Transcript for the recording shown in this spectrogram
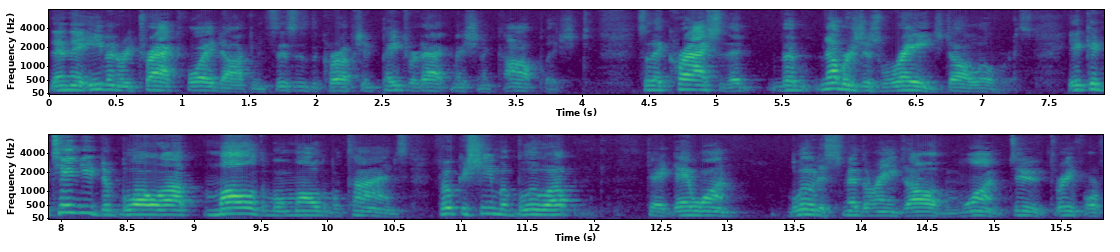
Then they even retract FOIA documents. This is the corruption. Patriot Act mission accomplished. So they crashed. The, the numbers just raged all over us. It continued to blow up multiple, multiple times. Fukushima blew up. Okay, day one, blew to smithereens, all of them. One, two, three, four.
